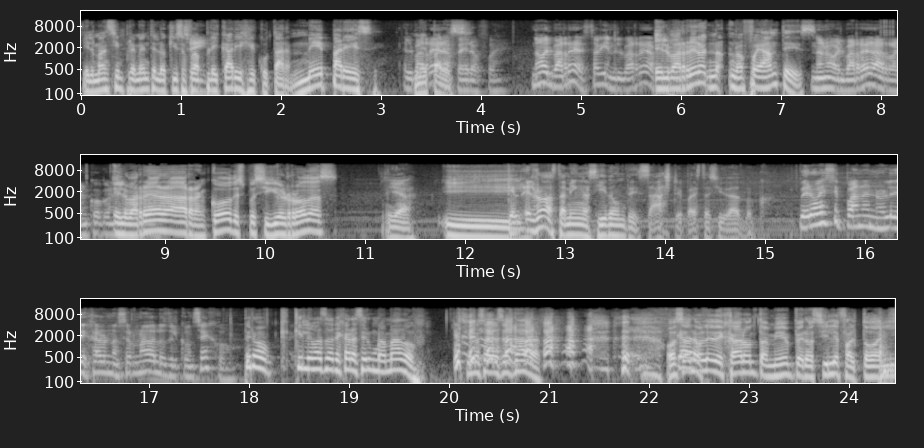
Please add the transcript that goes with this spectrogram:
Y el man simplemente lo que hizo fue aplicar y ejecutar. Me parece. El me Barrera, parece. pero fue. No, el Barrera, está bien, el Barrera. El fue. Barrera, No, no fue antes. No, no, el Barrera arrancó con el Barrera arrancó, después siguió el Rodas Ya. y Que el, el Rodas también ha sido un desastre para esta ciudad, loco. Pero a ese pana no le dejaron hacer nada a los del consejo. Pero, ¿qué, qué le vas a dejar hacer un mamado? Si no sabe hacer nada. o sea, Claro. no le dejaron también, pero sí le faltó ahí.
